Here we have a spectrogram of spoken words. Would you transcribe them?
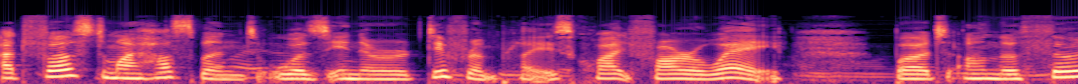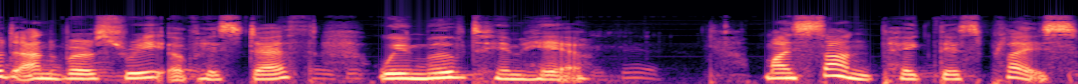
At first, my husband was in a different place quite far away, but on the third anniversary of his death, we moved him here. My son picked this place.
